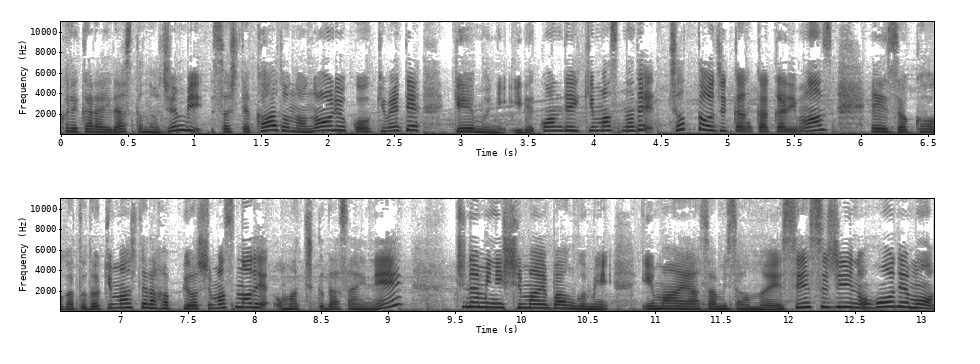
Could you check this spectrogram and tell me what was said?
これからイラストの準備、そしてカードの能力を決めてゲームに入れ込んでいきますので、ちょっとお時間かかります。えー、続報が届きましたら発表しますのでお待ちくださいね。ちなみに姉妹番組、今井あさみさんの SSG の方でも、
